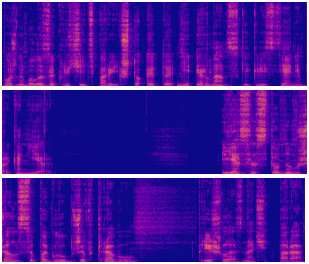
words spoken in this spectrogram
Можно было заключить пары, что это не ирландские крестьяне-браконьеры. Я со стоном вжался поглубже в траву. Пришла, значит, пора.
